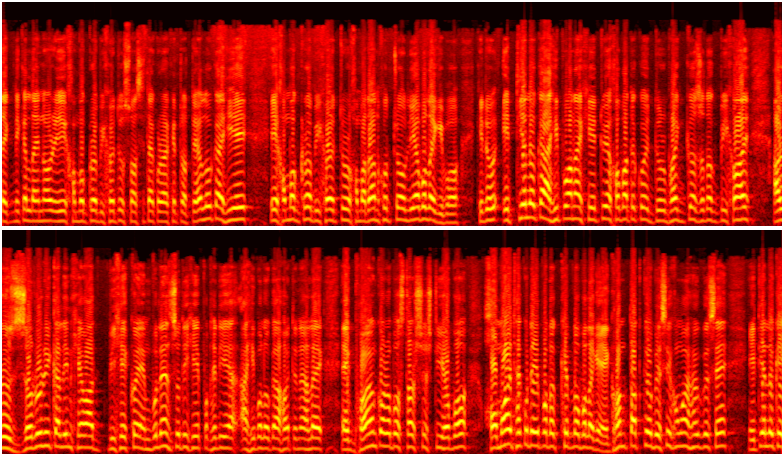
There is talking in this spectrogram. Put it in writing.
টেকনিকেল লাইনৰ এই সমগ্ৰ বিষয়টো চোৱা চিতা কৰাৰ ক্ষেত্ৰত তেওঁলোক আহিয়েই এই সমগ্ৰ বিষয়টোৰ সমাধান সূত্ৰ উলিয়াব লাগিব। কিন্তু এতিয়ালৈকে আহি পোৱা নাই সেইটোৱে সবাতোকৈ দুৰ্ভাগ্যজনক বিষয়। আৰু জৰুৰীকালীন সেৱাত বিশেষকৈ এম্বুলেঞ্চ যদি সেই পথেদি আহিব লগা হয় তেনেহ'লে এক ভয়ংকৰ অৱস্থাৰ সৃষ্টি হ'ব। সময় থাকোঁতে এই পদক্ষেপ ল'ব লাগে। এঘণ্টাতকৈ বেছি সময় হৈ গৈছে। এতিয়ালৈকে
